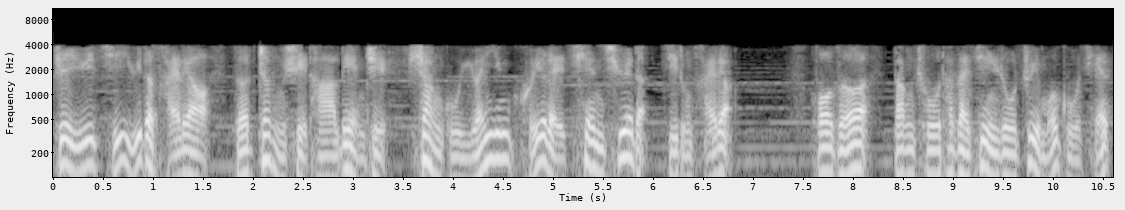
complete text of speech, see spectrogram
至于其余的材料，则正是他炼制上古元婴傀儡欠缺的几种材料，否则当初他在进入坠魔谷前，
